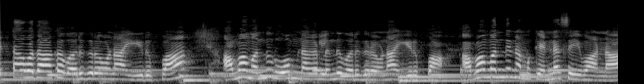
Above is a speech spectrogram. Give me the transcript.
எட்டாவதாக வருகிறவனாக இருப்பான். அவன் வந்து ரோம் நகர்லேருந்து வருகிறவனாக இருப்பான். அவன் வந்து நமக்கு என்ன செய்வான்னா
